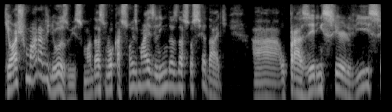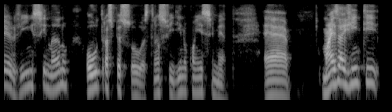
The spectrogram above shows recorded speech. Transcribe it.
Que eu acho maravilhoso isso, uma das vocações mais lindas da sociedade. A, o prazer em servir e servir ensinando outras pessoas, transferindo conhecimento. É, mas a gente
